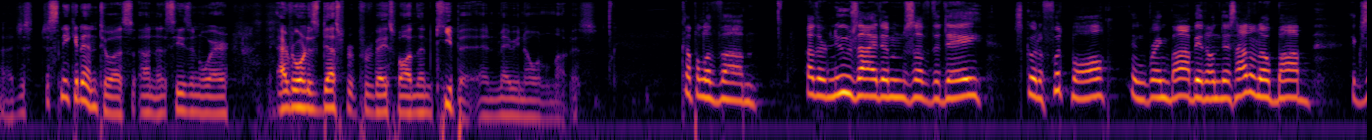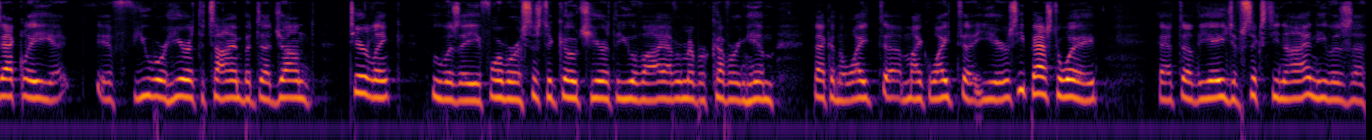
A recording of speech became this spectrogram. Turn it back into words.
Uh, just just sneak it into us on a season where everyone is desperate for baseball, and then keep it, and maybe no one will notice. A couple of um, other news items of the day. Let's go to football and bring Bob in on this. I don't know, Bob, exactly uh, if you were here at the time, but uh, John Teerlinck, who was a former assistant coach here at the U of I, I remember covering him back in the White uh, Mike White uh, years. He passed away at uh, the age of 69. He was a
